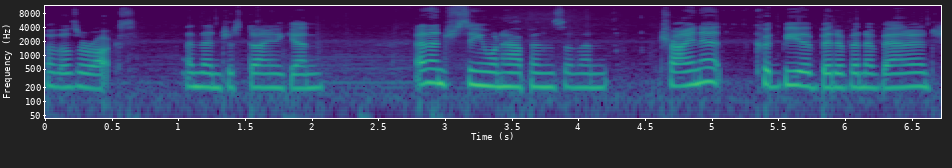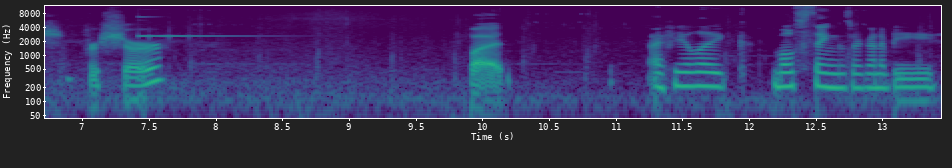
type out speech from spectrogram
Oh, those are rocks. And then just dying again. And then just seeing what happens and then trying it could be a bit of an advantage for sure. But I feel like most things are gonna be...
